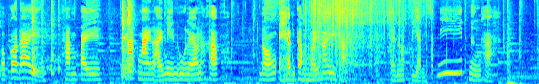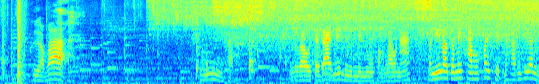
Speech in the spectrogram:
เราก็ได้ทำไปมากมายหลายเมนูแล้วนะคะ น้องแอนทำไว้ให้ค่ะ แอนมาเปลี่ยนสักนิดหนึ่งค่ะ เผื่อว่า นี่ค่ะ เราจะได้ไม่ลืมเมนูของเรานะ วันนี้เราจะไม่ทำค่อยเผ็ดนะคะเพื่อนๆ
